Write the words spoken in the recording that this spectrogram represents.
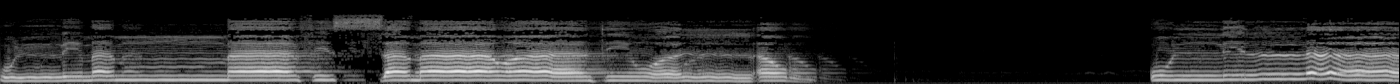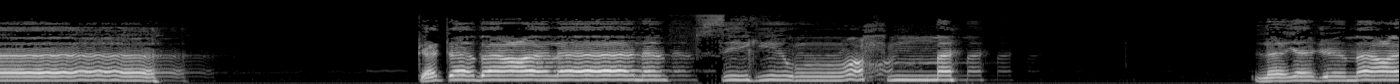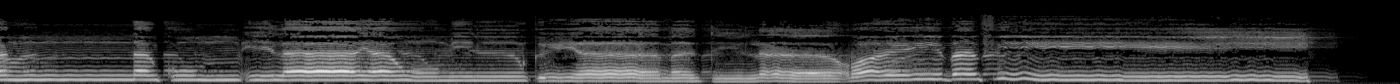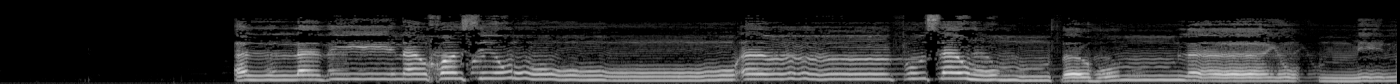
قل لمن ما في السماوات والأرض قل لله. كتب على نفسه الرحمة. ليجمعنكم إلى يوم القيامة لا ريب فيه. الذين خسروا أنفسهم فهم لا يؤمنون.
